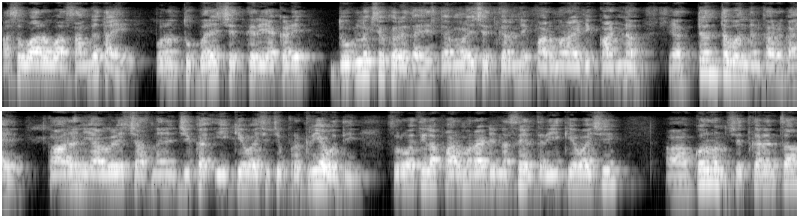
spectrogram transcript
असं वारंवार सांगत आहे. परंतु बरेच शेतकरी याकडे दुर्लक्ष करत आहेत. त्यामुळे शेतकऱ्यांनी फार्मर आय डी काढणं हे अत्यंत बंधनकारक आहे. कारण यावेळेस शासनाने जी काय ई के वाय सीची प्रक्रिया होती सुरुवातीला फार्मर आय डी नसेल तर ई के वाय सी करून शेतकऱ्यांचा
